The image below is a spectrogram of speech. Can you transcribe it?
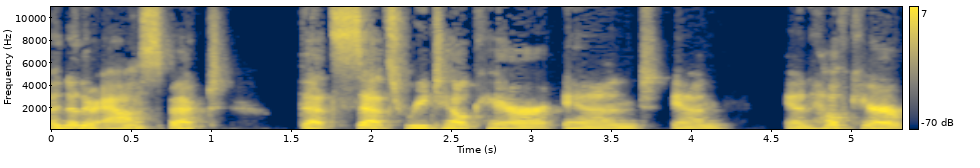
another aspect that sets retail care and and and healthcare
